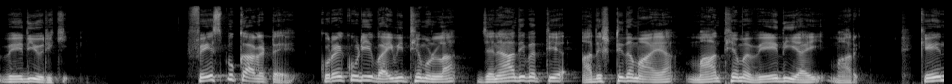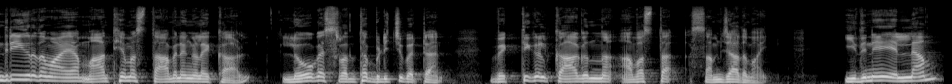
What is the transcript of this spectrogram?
വേദിയൊരുക്കി. ഫേസ്ബുക്ക് ആകട്ടെ കുറെ കൂടി വൈവിധ്യമുള്ള ജനാധിപത്യ അധിഷ്ഠിതമായ മാധ്യമവേദിയായി മാറി. കേന്ദ്രീകൃതമായ മാധ്യമ സ്ഥാപനങ്ങളെക്കാൾ ലോക ശ്രദ്ധ പിടിച്ചുപറ്റാൻ വ്യക്തികൾക്കാകുന്ന അവസ്ഥ സംജാതമായി. ഇതിനെയെല്ലാം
